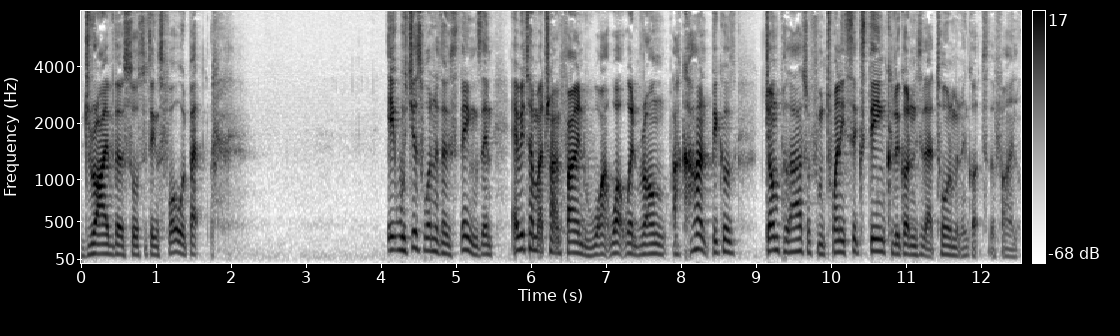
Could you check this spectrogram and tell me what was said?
drive those sorts of things forward. But it was just one of those things. And every time I try and find what, what went wrong, I can't because John Palata from 2016 could have got into that tournament and got to the final.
